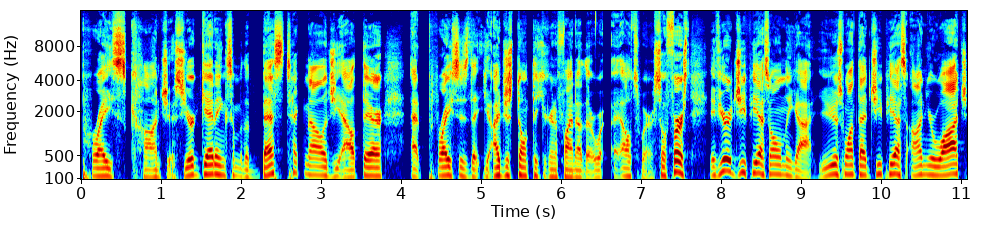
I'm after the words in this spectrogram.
price conscious. You're getting some of the best technology out there at prices that you, I just don't think you're going to find other elsewhere. So first, if you're a GPS only guy, you just want that GPS on your watch,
